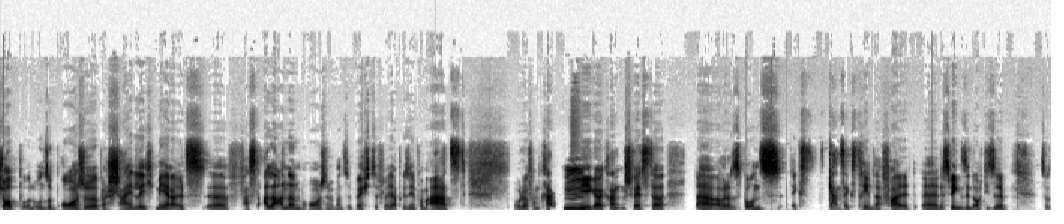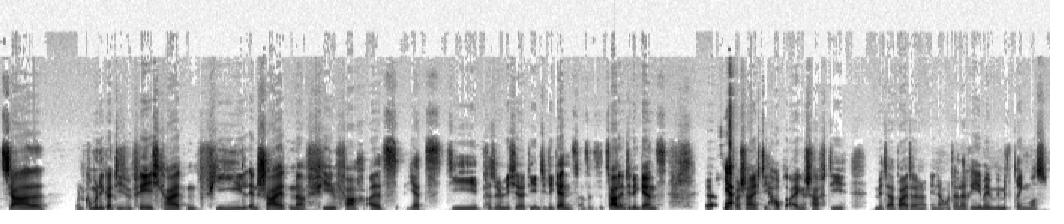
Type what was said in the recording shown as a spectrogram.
Job und unsere Branche wahrscheinlich mehr als äh, fast alle anderen Branchen, wenn man so möchte, vielleicht abgesehen vom Arzt oder vom Krankenpfleger, hm. Krankenschwester. Äh, aber das ist bei uns ex ganz extrem der Fall. Äh, deswegen sind auch diese sozial und kommunikativen Fähigkeiten viel entscheidender vielfach als jetzt die persönliche, die Intelligenz. Also die soziale Intelligenz äh, ja. ist wahrscheinlich die Haupteigenschaft, die Mitarbeiter in der Hotellerie immer irgendwie mitbringen muss.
